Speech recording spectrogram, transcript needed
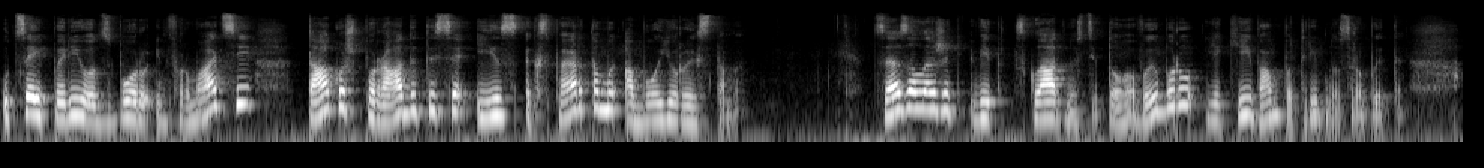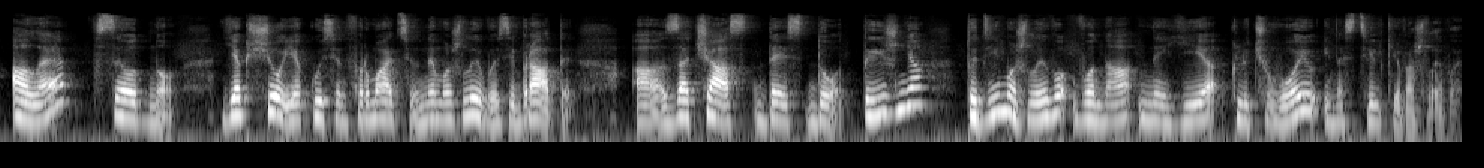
у цей період збору інформації також порадитися із експертами або юристами. Це залежить від складності того вибору, який вам потрібно зробити. Але все одно, якщо якусь інформацію неможливо зібрати а, за час десь до тижня, тоді, можливо, вона не є ключовою і настільки важливою.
